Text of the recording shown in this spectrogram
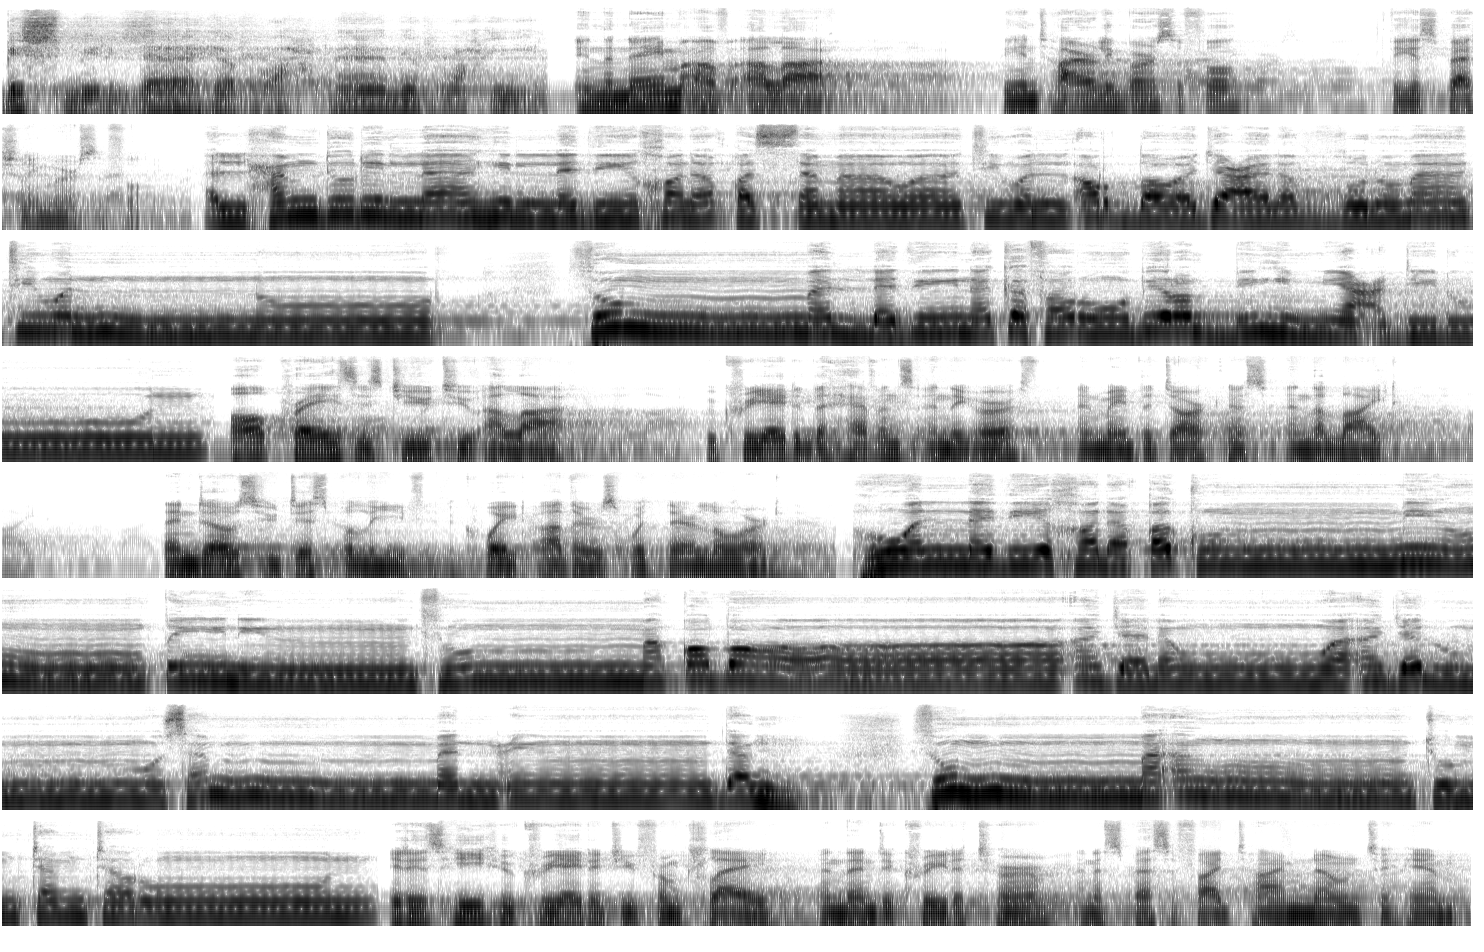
In the name of Allah, the entirely merciful, the especially merciful. الحمد لله الذي خلق السماوات والأرض وجعل الظلمات والنور ثم الذين كفروا بربهم يعدلون All praise is due to Allah, who created the heavens and the earth and made the darkness and the light. Then those who disbelieve equate others with their Lord. هو الذي خلقكم من طين ثم قضى أجلا وأجل مسمى عنده ثم أنتم تمترون It is He who created you from clay and then decreed a term and a specified time known to Him.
